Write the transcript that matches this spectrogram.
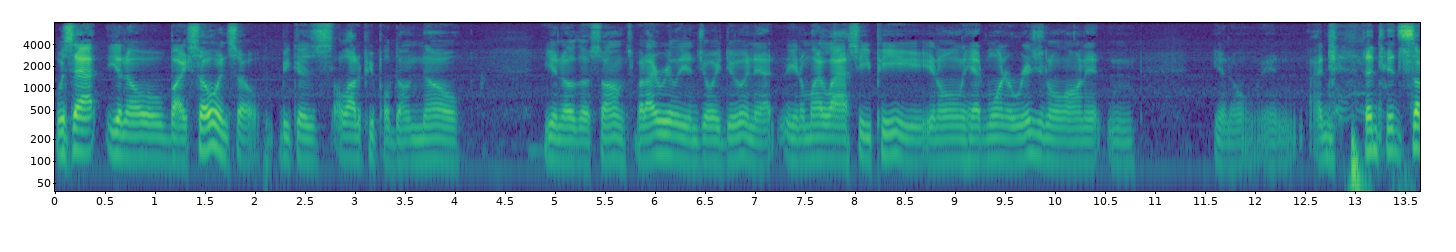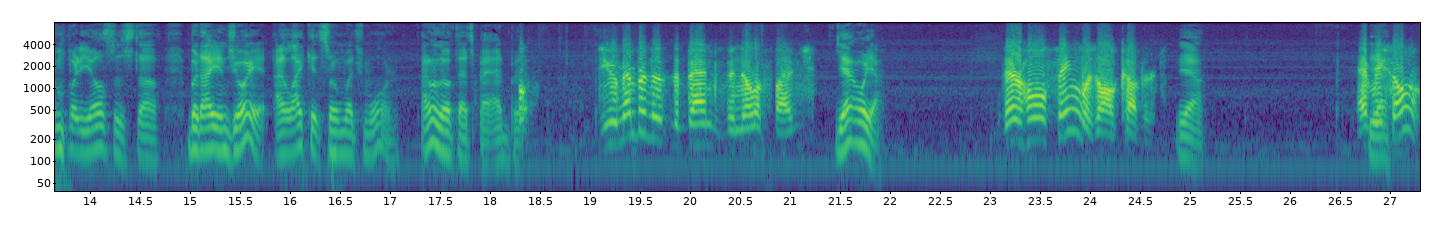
was that you know by so and so?" Because a lot of people don't know, you know, those songs. But I really enjoy doing that. You know, my last EP, you know, only had one original on it, and you know, and I did, I did somebody else's stuff, but I enjoy it. I like it so much more. I don't know if that's bad, but oh, Do you remember the the band Vanilla Fudge? yeah, oh yeah, Their whole thing was all covered. yeah, Every Yeah. song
